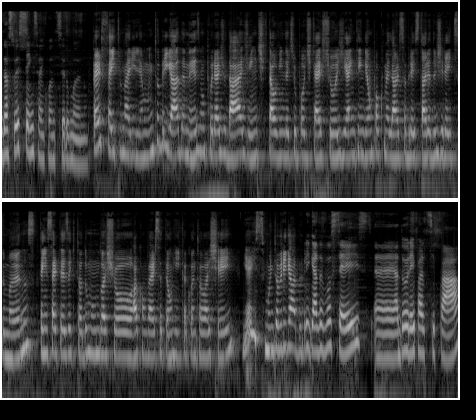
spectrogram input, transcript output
da sua essência enquanto ser humano. Perfeito, Marília. Muito obrigada mesmo por ajudar a gente que está ouvindo aqui o podcast hoje a entender um pouco melhor sobre a história dos direitos humanos. Tenho certeza que todo mundo achou a conversa tão rica quanto eu achei. E é isso. Muito obrigada. Obrigada a vocês. É, adorei participar.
